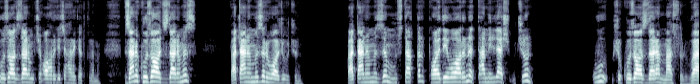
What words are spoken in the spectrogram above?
ko'zi ojizlarim uchun oxirigacha harakat qilaman. Bizani ko'zi ojizlarimiz vatanimizni rivoji uchun vatanimizni mustaqil poydevorini ta'minlash uchun u shu ko'z ojizlar ham mas'ul va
